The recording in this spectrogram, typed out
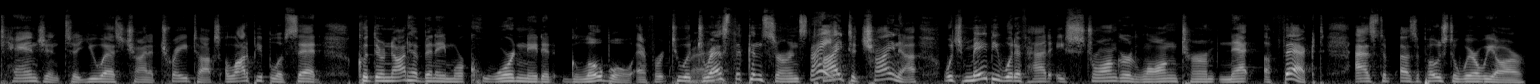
tangent to U.S.-China trade talks, a lot of people have said, could there not have been a more coordinated global effort to address the concerns Right. tied to China, which maybe would have had a stronger long-term net effect as to as opposed to where we are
